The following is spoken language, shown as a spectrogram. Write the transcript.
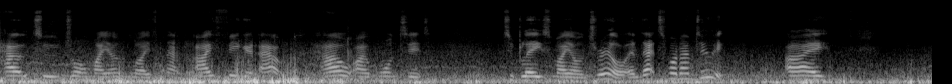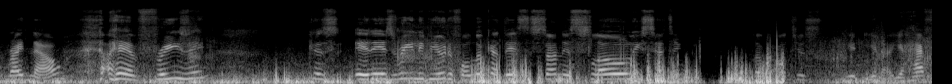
how to draw my own life map. I figured out how I wanted to blaze my own trail, and that's what I'm doing. I right now I am freezing because it is really beautiful. Look at this, the sun is slowly setting. Look, I'll just you, you know you have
